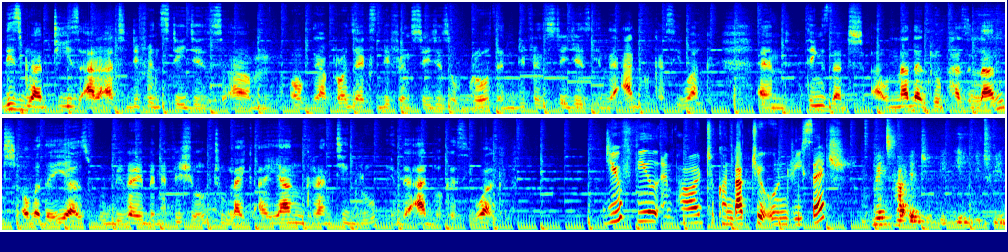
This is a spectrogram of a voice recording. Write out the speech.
These grantees are at different stages um, of their projects, different stages of growth, and different stages in their advocacy work. And things that another group has learned over the years would be very beneficial to like a young grantee group in their advocacy work. Do you feel empowered to conduct your own research? might happen to be in between.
